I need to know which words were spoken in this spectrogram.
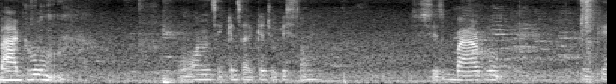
బెడ్రూమ్ వన్ సెకండ్ సరిగ్గా చూపిస్తాం. దిస్ ఇస్ బెడ్రూమ్ ఓకే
